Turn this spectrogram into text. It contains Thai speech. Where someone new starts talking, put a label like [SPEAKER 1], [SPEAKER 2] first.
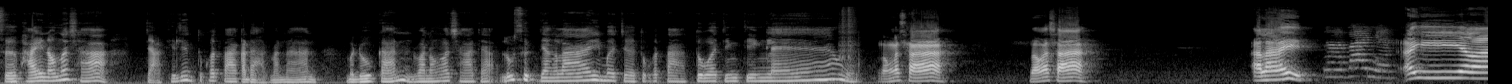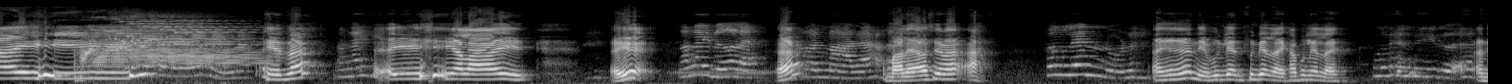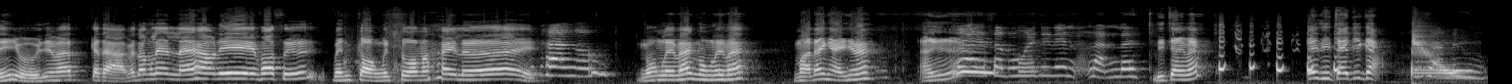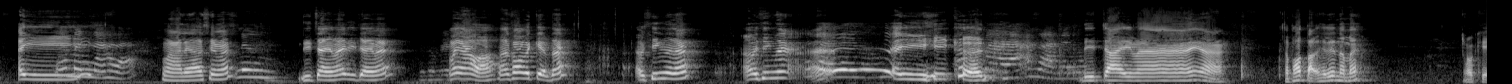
[SPEAKER 1] เซอร์ไพรส์น้องนาชา จากที่เล่นตุ๊กตากระดาษมานาน มาดูกันว่าน้องนาชาจะรู้สึกอย่างไรเมื่อเจอตุ๊กตาตัวจริง ๆแล้ว
[SPEAKER 2] น้องอาชา น้องอาชา อะไร
[SPEAKER 3] มาได้ไง
[SPEAKER 2] ไอ้อะไร เห็นไหม
[SPEAKER 3] มันไม่
[SPEAKER 2] ไอ้อะไร เอ๊ะ
[SPEAKER 3] มันไม่เลือะเลย
[SPEAKER 2] เอ๊ะ
[SPEAKER 3] มันมาแล้ว
[SPEAKER 2] มาแล้วใช่ไหมอะ
[SPEAKER 3] เพิ่งเล่นหนูเลย
[SPEAKER 2] เออเนี่ยเพิ่งเล่นเพิ่งเล่นอะไรครับเพิ่งเล่นอะไร อันนี้อยู่ใช่ไหมกระดาษไม่ต้องเล่นแล้วนี่พ่อซื้อเป็นกล่องเป็นตัวมาให้เลย
[SPEAKER 3] ทางงง
[SPEAKER 2] งงเลยไหมงงเลยไหมมาได้ไงใช่ไหมเอ
[SPEAKER 3] เอ้
[SPEAKER 2] อย
[SPEAKER 3] สรุปไม่ได้เล่นหลันเลย
[SPEAKER 2] ดีใจไหมเอ้ยดีใจจริงอะ
[SPEAKER 3] สลืม
[SPEAKER 2] ไอ้
[SPEAKER 3] ไม่มันมาแล้ว
[SPEAKER 2] มาแล้วใช่ไหม
[SPEAKER 3] ลืม
[SPEAKER 2] ดีใจไหมดีใจไหมไม่เอาเหรองั้นพ่อไปเก็บนะ เอาทิ้งเลยนะเอาไปทิ้งนะเอ้ยไอ้เขิน
[SPEAKER 3] มาแล้วอาสาลืม
[SPEAKER 2] ดีใจไหมอะแต่พ่อตัดให้เล่นนะไหม โอเค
